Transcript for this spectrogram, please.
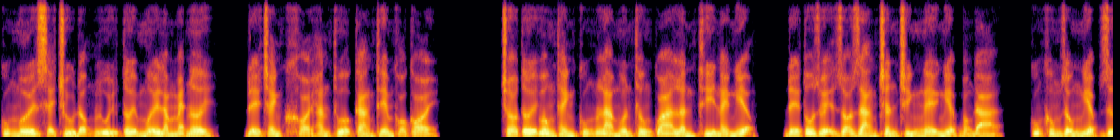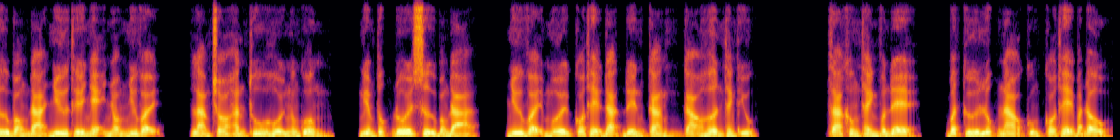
cũng mới sẽ chủ động lùi tới 15 mét nơi, để tránh khỏi hắn thua càng thêm khó coi. Cho tới Bông Thành cũng là muốn thông qua lần thi này nghiệm, để Tô Duệ rõ ràng chân chính nghề nghiệp bóng đá, cũng không giống nghiệp dư bóng đá như thế nhẹ nhõm như vậy, làm cho hắn thu hồi ngông cuồng, nghiêm túc đối xử bóng đá, như vậy mới có thể đạt đến càng cao hơn thành tựu. Ta không thành vấn đề, bất cứ lúc nào cũng có thể bắt đầu.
